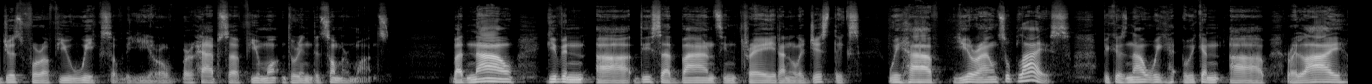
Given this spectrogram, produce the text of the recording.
just for a few weeks of the year, or perhaps a few months during the summer months. But now, given uh, this advance in trade and logistics, we have year-round supplies because now we we can uh, rely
